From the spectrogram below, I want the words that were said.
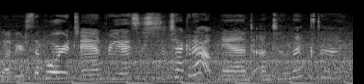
love your support and for you guys to check it out. And until next time.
